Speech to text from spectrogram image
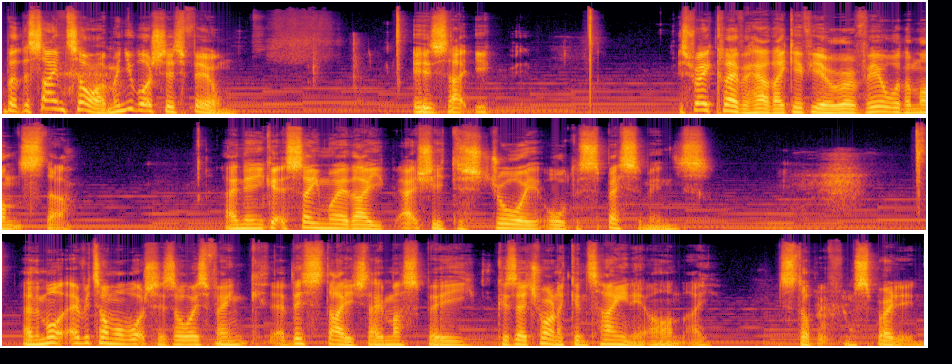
But at the same time, when you watch this film, is that you it's very clever how they give you a reveal of the monster, and then you get a scene where they actually destroy all the specimens. And the more every time I watch this, I always think at this stage they must be because they're trying to contain it, aren't they? Stop it from spreading.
